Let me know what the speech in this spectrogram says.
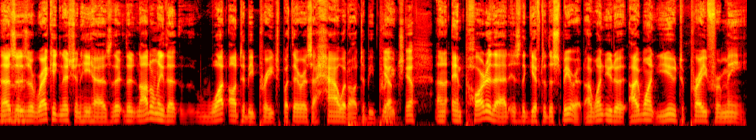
As is a recognition he has. There, not only that what ought to be preached, but there is a how it ought to be preached. yeah. And, and part of that is the gift of the Spirit. I want you to I want you to pray for me.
